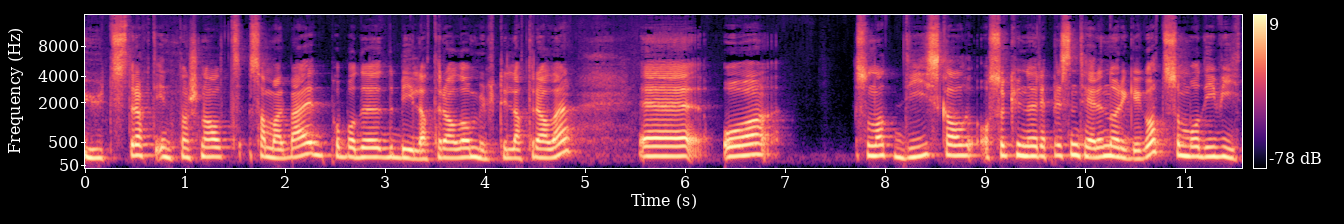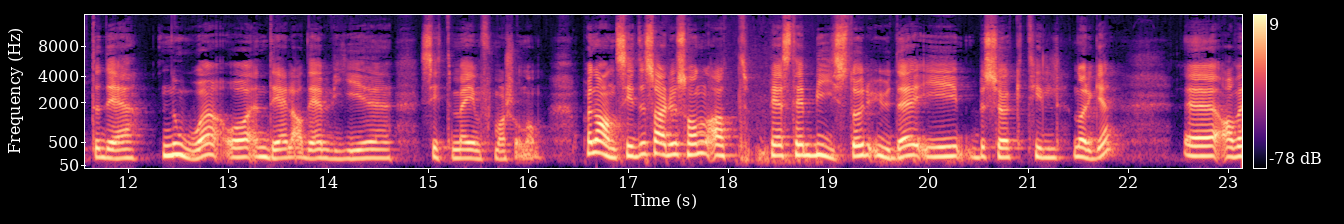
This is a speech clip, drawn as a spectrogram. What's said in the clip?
utstrakt internasjonalt samarbeid på både det bilaterale og multilaterale. Eh, og sånn at de skal også kunne representere Norge godt, så må de vite det noe og en del av det vi eh, sitter med informasjon om. På en annen side så er det jo sånn at PST bistår UD i besøk til Norge av, av,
